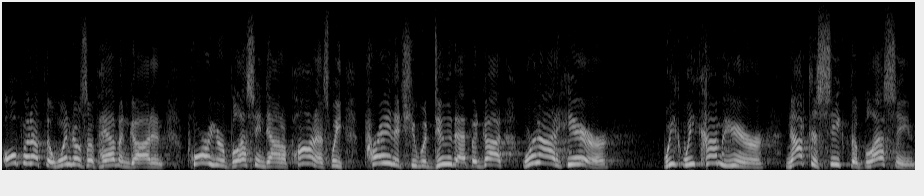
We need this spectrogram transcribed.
Open up the windows of heaven, God, and pour your blessing down upon us. We pray that you would do that. But God, we're not here. We, we come here not to seek the blessing,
